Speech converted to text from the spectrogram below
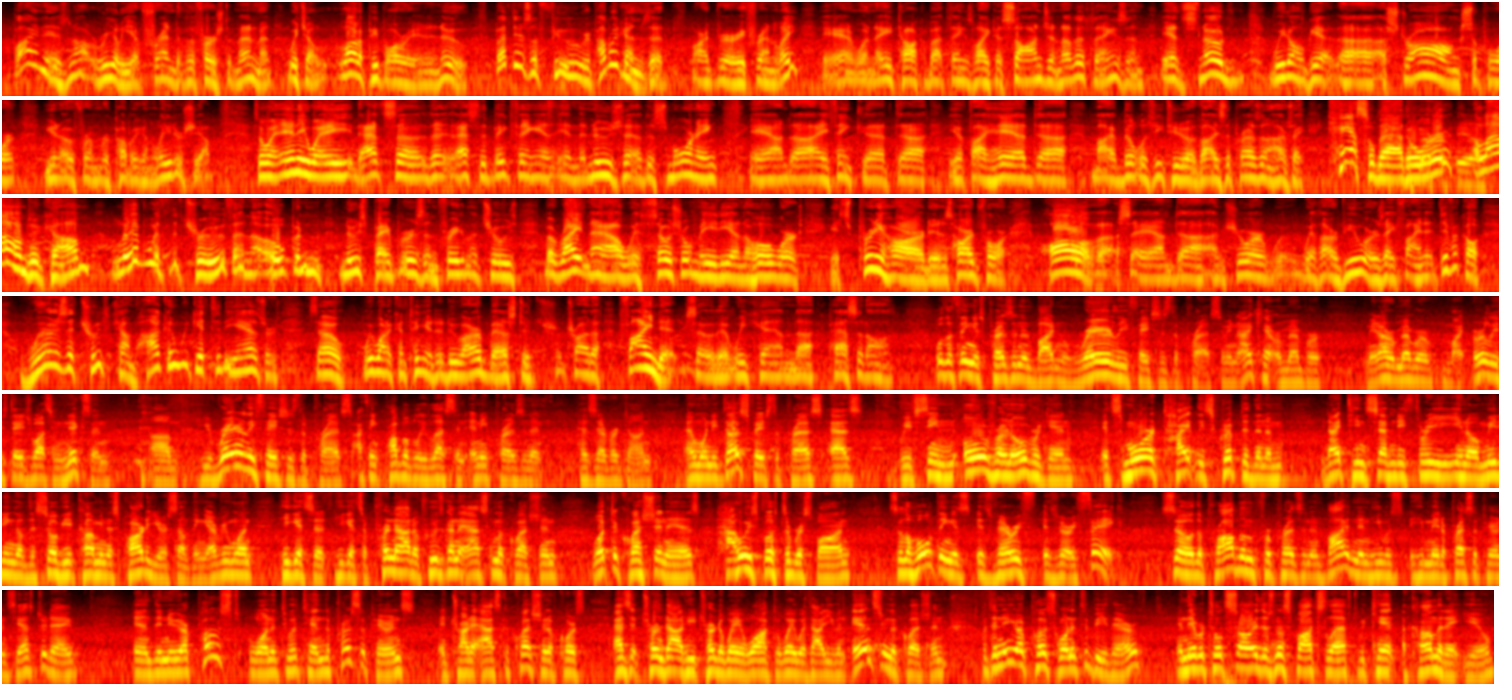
Biden is not really a friend of the First Amendment, which a lot of people already knew. But there's a few Republicans that aren't very friendly, and when they talk about things like Assange and other things, and Ed Snowden, we don't get uh, a strong support, you know, from Republican leadership. So anyway, that's uh, the, that's the big thing in, in the news uh, this morning, and uh, I think that uh, if I had uh, my ability to advise the president, I would say cancel that order, Yeah. allow them to come, live with the truth and the open newspapers and freedom of choice. But right now, with social media and the whole works, it's pretty hard. It is hard for all of us, and uh, I'm sure w- with our viewers, they find it difficult. Where does the truth come? How can we get to the answers? So we want to continue to do our best to tr- try to find it so that we can uh, pass it on. Well, the thing is, President Biden rarely faces the press. I mean, I can't remember. I mean, I remember my earliest days watching Nixon. Um, he rarely faces the press. I think probably less than any president has ever done. And when he does face the press, as we've seen over and over again, it's more tightly scripted than a 1973, you know, meeting of the Soviet Communist Party or something. Everyone he gets a he gets a printout of who's going to ask him a question, what the question is, how he's supposed to respond. So the whole thing is, is very is very fake. So the problem for President Biden, and he was he made a press appearance yesterday, and the New York Post wanted to attend the press appearance and try to ask a question. Of course, as it turned out, he turned away and walked away without even answering the question. But the New York Post wanted to be there, and they were told, "Sorry, there's no spots left. We can't accommodate you."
